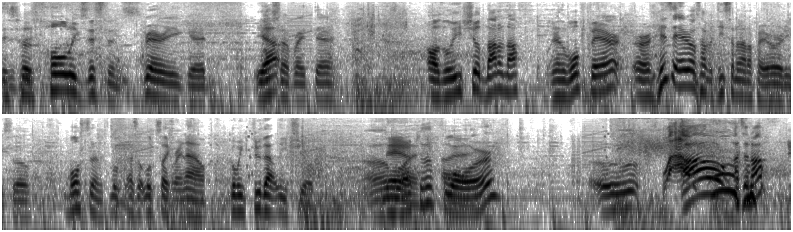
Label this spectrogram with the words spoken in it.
His, his whole existence. Very good. Yeah. Up right there. Oh, the leaf shield not enough. And the wolf bear, or his aerials have a decent amount of priority, so most of them, look, as it looks like right now, going through that leaf shield. Oh Nair boy. to the All right. floor. Wow, that's enough.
